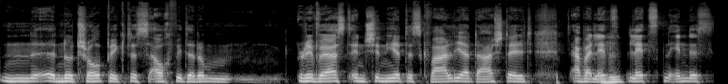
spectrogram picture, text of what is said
Nootropic, das auch wiederum reversed engineertes Qualia darstellt. Aber let mhm. letzten Endes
